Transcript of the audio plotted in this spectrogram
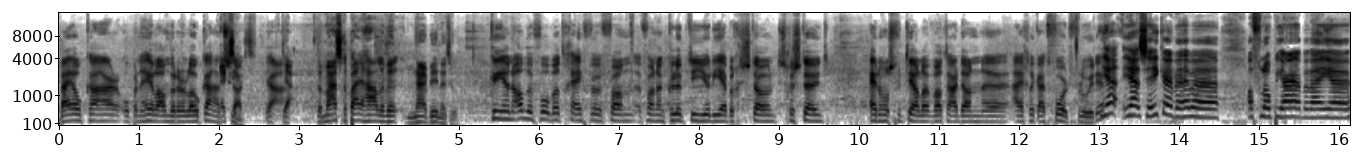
bij elkaar op een heel andere locatie. Exact. Ja. Ja, de maatschappij halen we naar binnen toe. Kun je een ander voorbeeld geven van, van een club die jullie hebben gesteund, gesteund en ons vertellen wat daar dan eh, eigenlijk uit voortvloeide? Ja, ja, zeker. We hebben, afgelopen jaar hebben wij eh,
